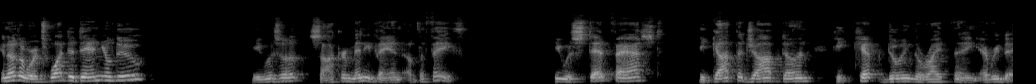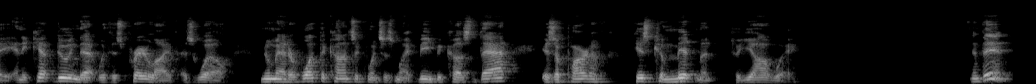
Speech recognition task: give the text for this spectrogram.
In other words, what did Daniel do? He was a soccer minivan of the faith. He was steadfast. He got the job done. He kept doing the right thing every day. And he kept doing that with his prayer life as well no matter what the consequences might be, because that is a part of his commitment to Yahweh. And then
